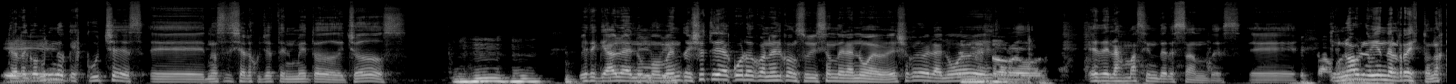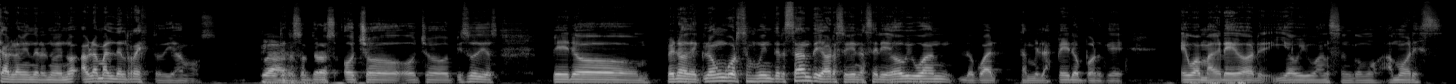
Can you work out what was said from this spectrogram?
Te recomiendo eh, que escuches, eh, no sé si ya lo escuchaste, el método de Chodos. Viste que habla en un momento, y yo estoy de acuerdo con él con su visión de la 9. Yo creo que la 9 es, de las más interesantes. no habla bien del resto, no es que habla bien de la 9, no, habla mal del resto, digamos. Claro. De los otros 8, episodios. Pero, pero de Clone Wars es muy interesante y ahora se viene la serie de Obi-Wan, lo cual también la espero porque Ewan McGregor y Obi-Wan son como amores.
